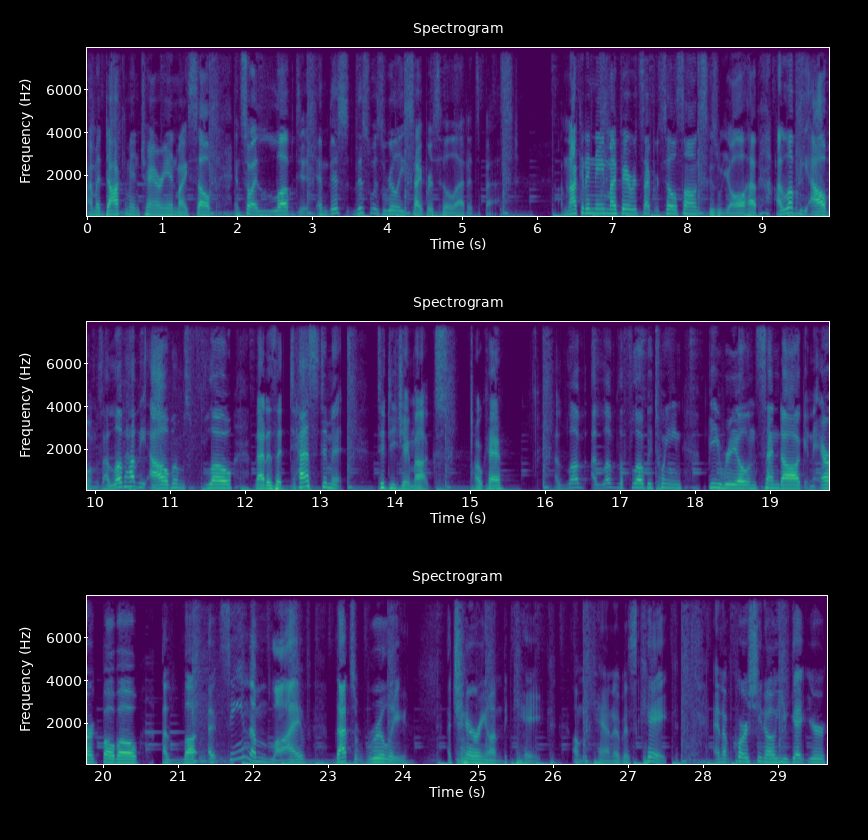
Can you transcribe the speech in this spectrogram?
I'm a documentarian myself, and so I loved it. And this this was really Cypress Hill at its best. I'm not going to name my favorite Cypress Hill songs because we all have. I love the albums. I love how the albums flow. That is a testament to DJ Muggs. Okay. I love I love the flow between B-Real and Sendog and Eric Bobo. I love seeing them live. That's really a cherry on the cake, on the cannabis cake. And of course, you know, you get your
